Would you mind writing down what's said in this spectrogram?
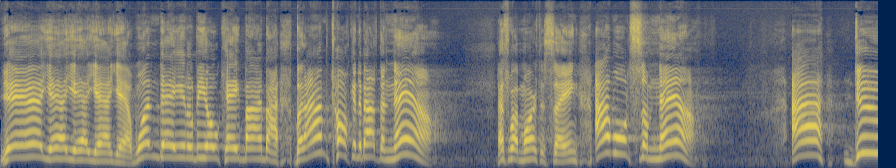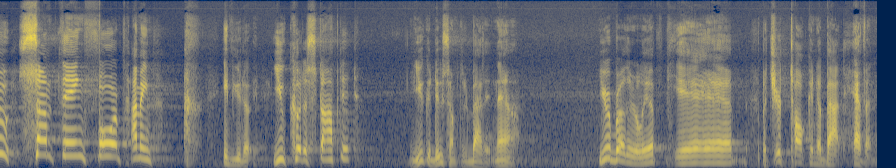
Yeah, yeah, yeah, yeah, yeah. One day it'll be okay, bye bye. But I'm talking about the now. That's what Martha's saying. I want some now. I do something for, I mean, if you you could have stopped it, you could do something about it now. Your brother lived, yeah, but you're talking about heaven.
